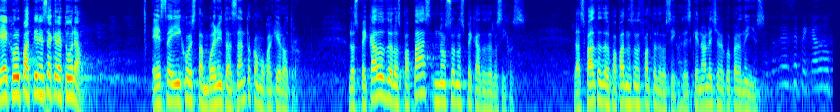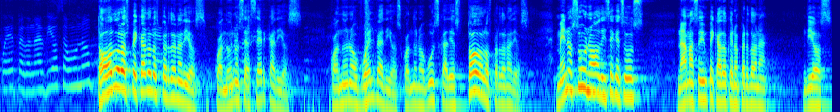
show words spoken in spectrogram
¿Qué culpa tiene esa criatura? Ese hijo es tan bueno y tan santo como cualquier otro. Los pecados de los papás no son los pecados de los hijos. Las faltas de los papás no son las faltas de los hijos. Es que no le echen la culpa a los niños. Entonces ese pecado puede perdonar Dios a uno. Todos los pecados los perdona Dios. Cuando uno se acerca a Dios, cuando uno vuelve a Dios, cuando uno busca a Dios, todos los perdona Dios. Menos uno, dice Jesús, nada más hay un pecado que no perdona Dios,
